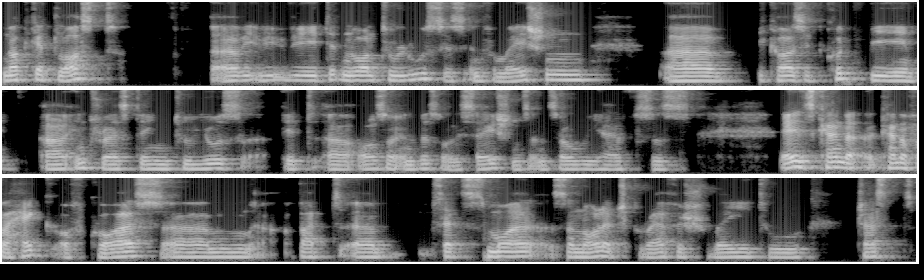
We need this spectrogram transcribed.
not get lost. Uh, we, we didn't want to lose this information because it could be uh, interesting to use it uh, also in visualizations. And so we have this. It's kind of kind of a hack, of course, um, but uh, that's more the knowledge graphish way to just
